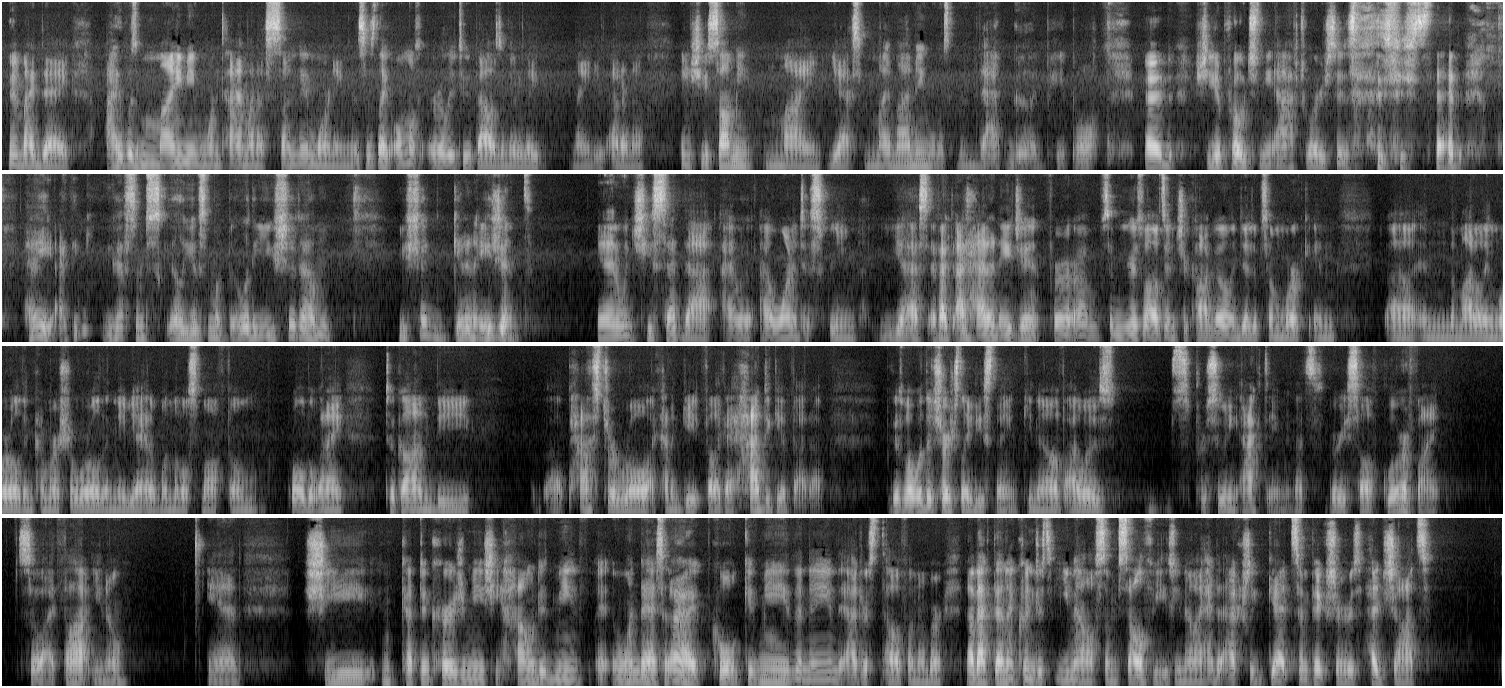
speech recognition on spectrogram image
in my day. I was miming one time on a Sunday morning. This is like almost early 2000s or late 90s. I don't know. And she saw me mime. Yes, my miming was that good, people. And she approached me afterwards. She, she said, "Hey, I think you have some skill. You have some ability. You should um, you should get an agent." And when she said that, I, w- I wanted to scream, yes. In fact, I had an agent for um, some years while I was in Chicago and did some work in, uh, in the modeling world and commercial world. And maybe I had one little small film role. But when I took on the uh, pastor role, I kind of felt like I had to give that up. Because what would the church ladies think, you know, if I was pursuing acting? That's very self glorifying. So I thought, you know, and she kept encouraging me. She hounded me. Eh, and one day I said, All right, cool. Give me the name, the address, the telephone number. Now, back then, I couldn't just email some selfies. You know, I had to actually get some pictures, headshots,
